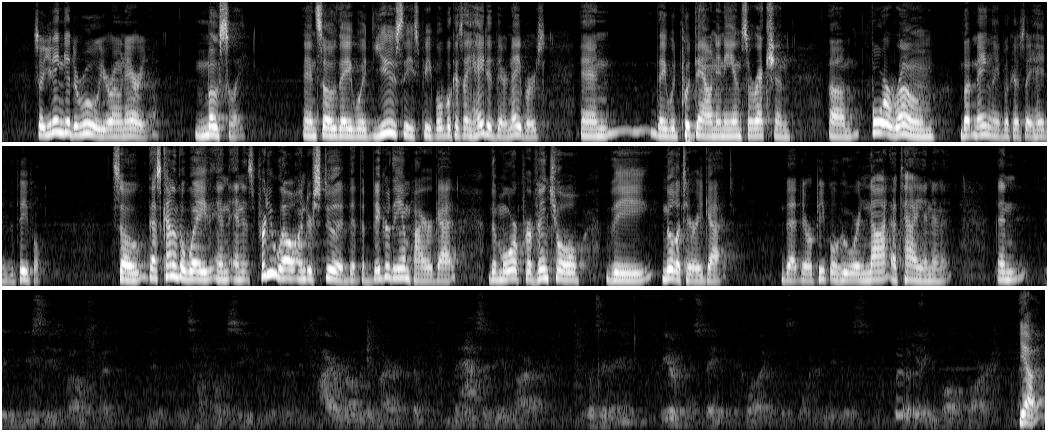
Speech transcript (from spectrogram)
So you didn't get to rule your own area, mostly. And so they would use these people because they hated their neighbors, and they would put down any insurrection um, for Rome, but mainly because they hated the people. So that's kind of the way, and, and it's pretty well understood that the bigger the empire got, the more provincial the military got. That there were people who were not Italian in it. And Did you see as well that that it's helpful to see that the entire Roman Empire, the mass of the empire was in a fearful state of decline at this point. I mean, it was beginning to fall apart. Yeah.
